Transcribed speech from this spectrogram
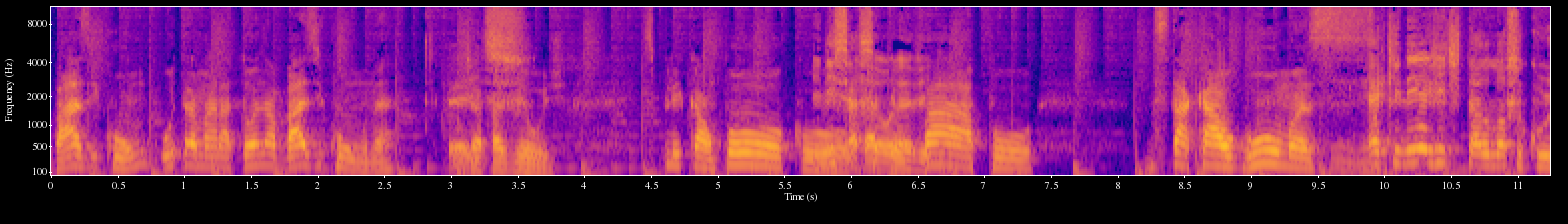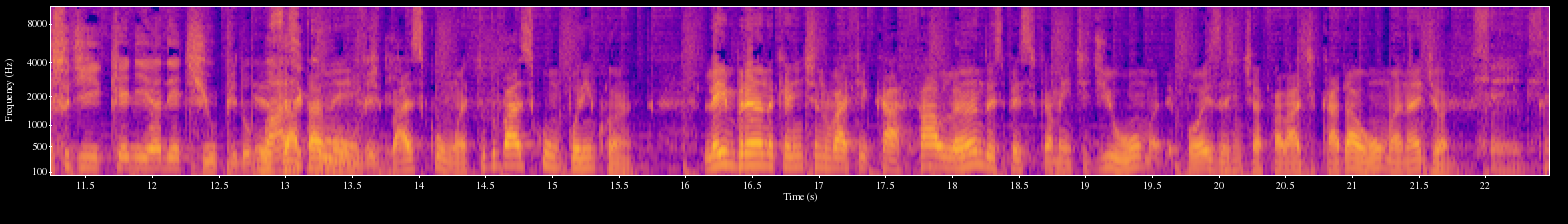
Básico 1, ultramaratona básico 1, né? É a gente vai fazer hoje. Explicar um pouco, Iniciação, bater né, um Vini? papo, destacar algumas É que nem a gente tá no nosso curso de Keniano e Etíope, no básico 1, Exatamente, Vini. básico 1. É tudo básico 1 por enquanto. Lembrando que a gente não vai ficar falando especificamente de uma, depois a gente vai falar de cada uma, né, Johnny? Sim, sim.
